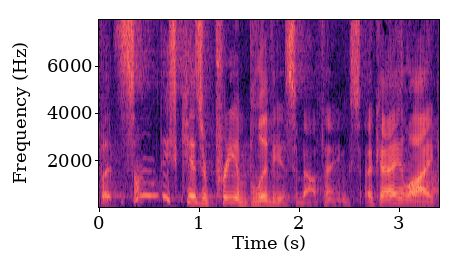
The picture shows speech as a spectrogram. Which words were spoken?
but some of these kids are pretty oblivious about things. Okay, like,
